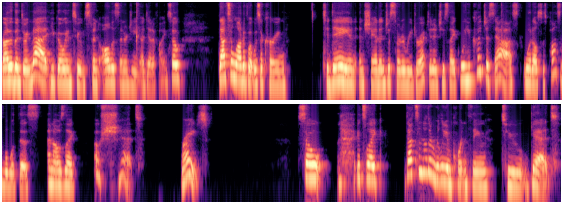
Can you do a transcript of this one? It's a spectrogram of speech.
Rather than doing that, you go into spend all this energy identifying. So that's a lot of what was occurring today and, and Shannon just sort of redirected and she's like, Well, you could just ask what else is possible with this. And I was like, Oh shit. Right. So it's like that's another really important thing to get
